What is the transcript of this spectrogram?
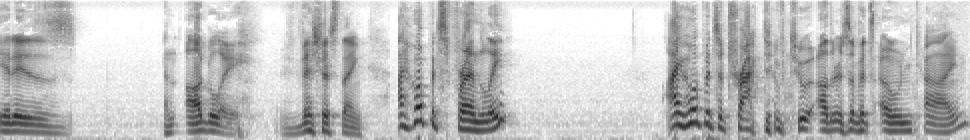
It is an ugly, vicious thing. I hope it's friendly. I hope it's attractive to others of its own kind.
